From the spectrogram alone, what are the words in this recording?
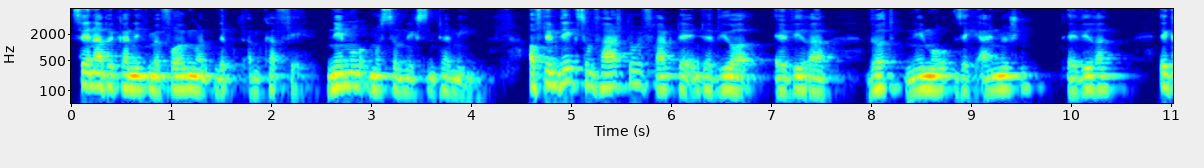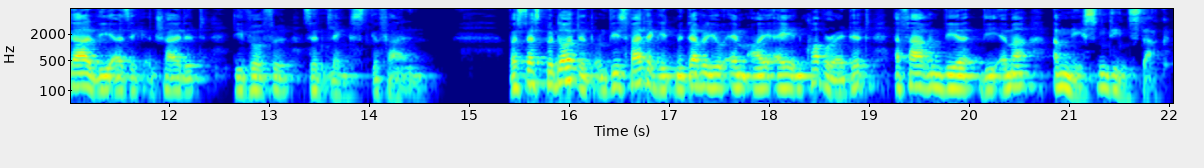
Senape kann nicht mehr folgen und nippt am Kaffee. Nemo muss zum nächsten Termin. Auf dem Weg zum Fahrstuhl fragt der Interviewer Elvira, wird Nemo sich einmischen? Elvira, egal wie er sich entscheidet, die Würfel sind längst gefallen. Was das bedeutet und wie es weitergeht mit WMIA Incorporated, erfahren wir wie immer am nächsten Dienstag.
